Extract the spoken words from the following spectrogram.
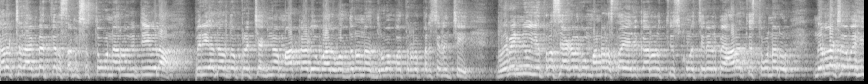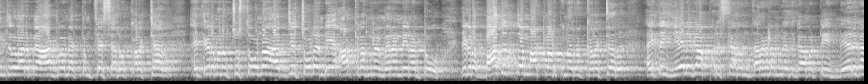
కలెక్టర్ అంబేద్కర్ సమీక్షిస్తూ ఉన్నారు. ఇటీవల ఫిర్యాదులతో ప్రత్యేకంగా మాట్లాడి వారి వద్దనున్న ధృవపత్రాలు పరిశీలించి రెవెన్యూ ఇతర శాఖలకు మండల స్థాయి అధికారులు తీసుకున్న చర్యలపై ఆరా తీస్తూ ఉన్నారు. నిర్లక్ష్యం వహించిన వారిపై ఆగ్రహం వ్యక్తం చేశారు కలెక్టర్. అయితే ఇక్కడ మనం చూస్తూ ఉన్నాం అర్జీ చూడండి ఆక్రందన వినండి అంటూ ఇక్కడ బాధ్యతతో మాట్లాడుతున్నారు కలెక్టర్. అయితే ఏలుగా పరిష్కారం జరగడం లేదు కాబట్టి నేరుగా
